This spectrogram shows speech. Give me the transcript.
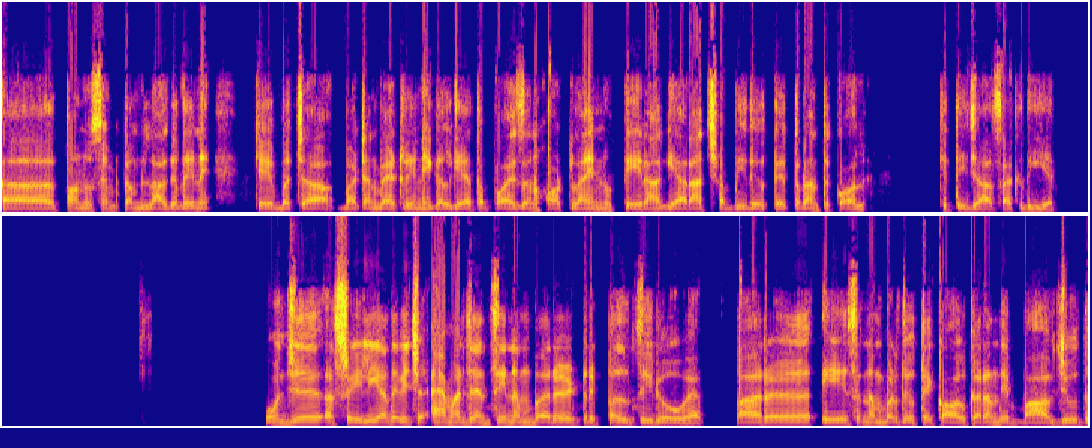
ਤੁਹਾਨੂੰ ਸਿੰਪਟਮ ਲੱਗਦੇ ਨੇ ਕਿ ਬੱਚਾ ਬਟਨ ਬੈਟਰੀ ਨਿਕਲ ਗਿਆ ਤਾਂ ਪੋਇਜ਼ਨ ਹੌਟਲਾਈਨ ਨੂੰ 13 11 26 ਦੇ ਉੱਤੇ ਤੁਰੰਤ ਕਾਲ ਕੀਤੀ ਜਾ ਸਕਦੀ ਹੈ। ਉਂਝ ਆਸਟ੍ਰੇਲੀਆ ਦੇ ਵਿੱਚ ਐਮਰਜੈਂਸੀ ਨੰਬਰ 000 ਹੈ, ਪਰ ਇਸ ਨੰਬਰ ਦੇ ਉੱਤੇ ਕਾਲ ਕਰਨ ਦੇ ਬਾਵਜੂਦ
